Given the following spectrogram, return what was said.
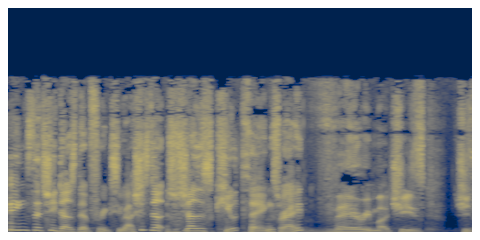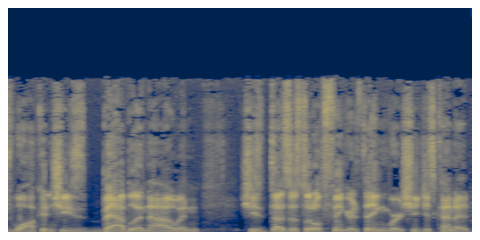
Things that she does that freaks you out. She's she does cute things, right? Very much. She's she's walking, she's babbling now, and she does this little finger thing where she just kind of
